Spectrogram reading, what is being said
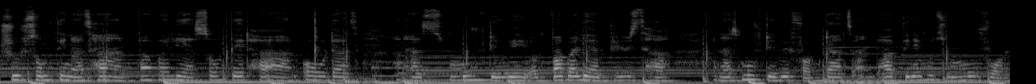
threw something at her and verbally assaulted her and all that and has moved away and verbally abused her and has moved away from that and have been able to move on.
